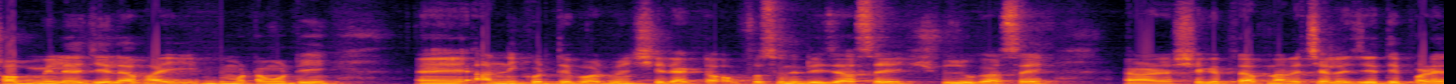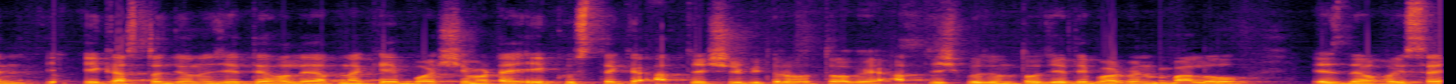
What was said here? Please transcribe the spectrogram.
সব মিলে জেলা ভাই, মোটামুটি আর্নি করতে পারবেন, সেটা একটা অপরচুনিটিজ আছে, সুযোগ আছে। আর সেক্ষেত্রে আপনারা চাইলে যেতে পারেন। এই কাজটার জন্য যেতে হলে আপনাকে বয়স সীমাটা একুশ থেকে আটত্রিশের ভিতরে হতে হবে। আটত্রিশ পর্যন্ত যেতে পারবেন, ভালো এজ দেওয়া হয়েছে।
